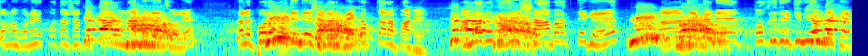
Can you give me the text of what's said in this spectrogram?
জনগণের কথার সাথে তাল না মিলিয়ে চলে তাহলে পরবর্তীতে সেটার ব্যাকআপ তারা পাবে। আমরা দেখেছি শাহবাগ থেকে যেখানে প্রকৃতির কি নিয়ম দেখেন?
